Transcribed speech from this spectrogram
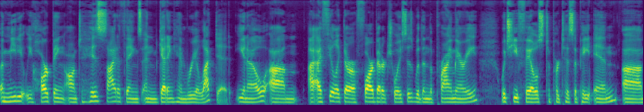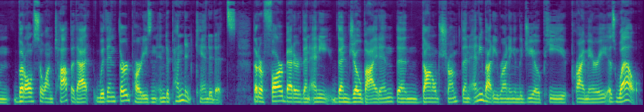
immediately harping onto his side of things and getting him reelected. You know, um, I, I, feel like there are far better choices within the primary, which he fails to participate in. Um, but also on top of that, within third parties and independent candidates that are far better than any than Joe Biden, than Donald Trump, than anybody running in the GOP primary as well.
